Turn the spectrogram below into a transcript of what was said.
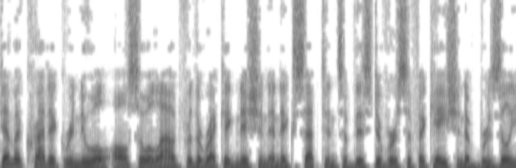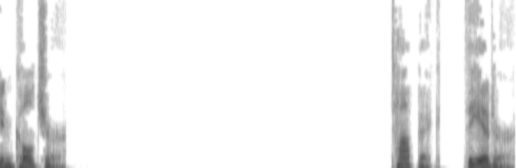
Democratic renewal also allowed for the recognition and acceptance of this diversification of Brazilian culture. Theatre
